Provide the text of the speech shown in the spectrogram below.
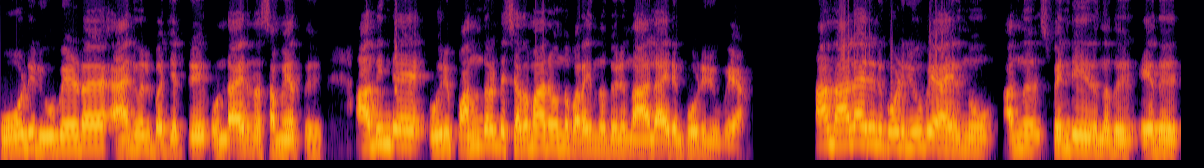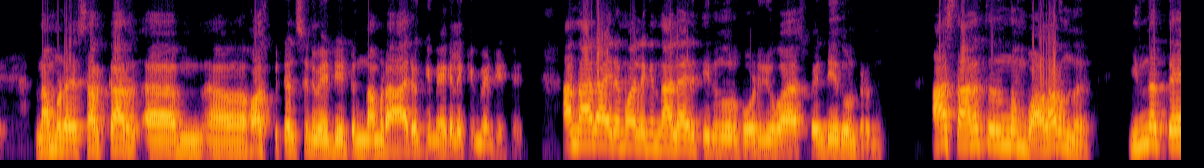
കോടി രൂപയുടെ ആനുവൽ ബജറ്റ് ഉണ്ടായിരുന്ന സമയത്ത് അതിന്റെ ഒരു പന്ത്രണ്ട് ശതമാനം എന്ന് പറയുന്നത് ഒരു നാലായിരം കോടി രൂപയാണ്. ആ നാലായിരം കോടി രൂപയായിരുന്നു അന്ന് സ്പെൻഡ് ചെയ്തിരുന്നത്. ഏത്? നമ്മുടെ സർക്കാർ ഹോസ്പിറ്റൽസിന് വേണ്ടിയിട്ടും നമ്മുടെ ആരോഗ്യ മേഖലയ്ക്കും വേണ്ടിയിട്ട്. ആ നാലായിരമോ അല്ലെങ്കിൽ നാലായിരത്തി ഇരുന്നൂറ് കോടി രൂപ സ്പെൻഡ് ചെയ്തുകൊണ്ടിരുന്നു. ആ സ്ഥാനത്ത് നിന്നും വളർന്ന് ഇന്നത്തെ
